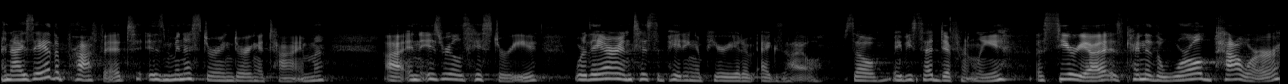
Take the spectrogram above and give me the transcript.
and Isaiah the prophet is ministering during a time uh, in Israel's history where they are anticipating a period of exile. So, maybe said differently, Assyria is kind of the world power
